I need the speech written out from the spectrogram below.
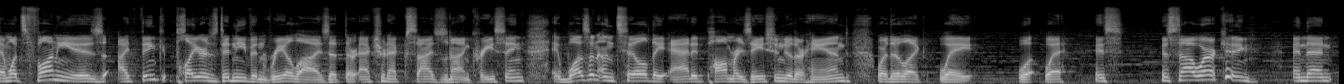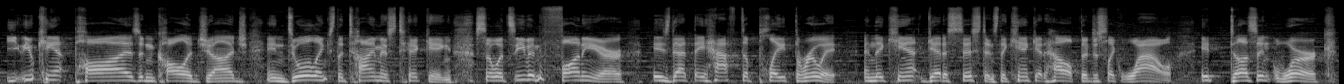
And what's funny is, I think players didn't even realize that their extra deck size was not increasing. It wasn't until they added polymerization to their hand where they're like, wait, what, what, it's, it's not working. And then you, you can't pause and call a judge. In Duel Links, the time is ticking. So what's even funnier is that they have to play through it and they can't get assistance. They can't get help. They're just like, wow, it doesn't work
